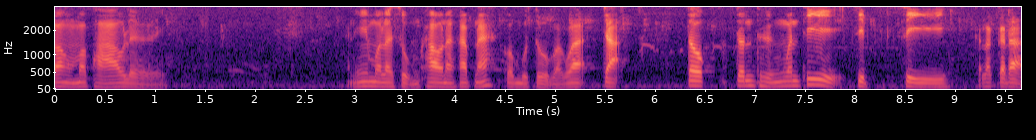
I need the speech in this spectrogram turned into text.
ร่องมะพร้าวเลย อันนี้มรสุมเข้านะครับนะกรมบุตุบอกว่าจะ ตกจนถึงวันที่ 14 กรกฎา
